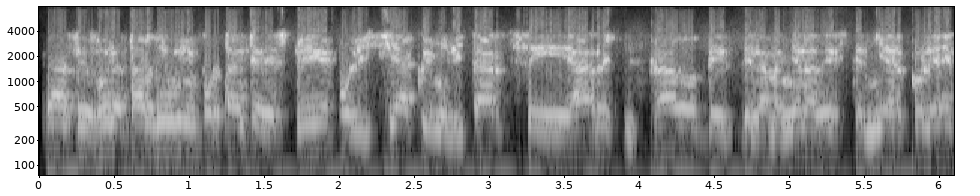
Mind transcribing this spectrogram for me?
Gracias, buena tarde. Un importante despliegue policíaco y militar se ha registrado desde la mañana de este miércoles,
